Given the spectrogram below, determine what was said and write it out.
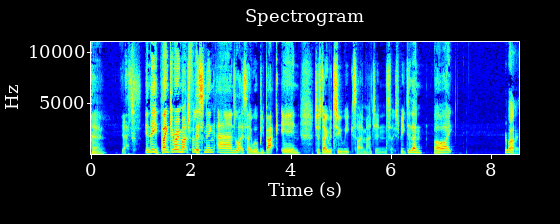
yes, indeed. Thank you very much for listening. And like I say, we'll be back in just over two weeks, I imagine. So speak to you then. Bye bye.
